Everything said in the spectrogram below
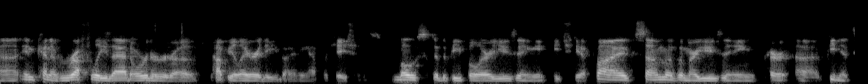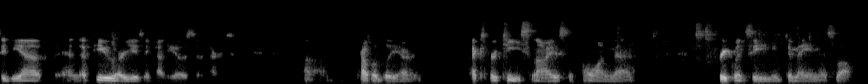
uh, in kind of roughly that order of popularity by the applications. Most of the people are using HDF5, some of them are using uh, PNetCDF, and a few are using Adios and NERSC um, probably our expertise lies along that frequency domain as well.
